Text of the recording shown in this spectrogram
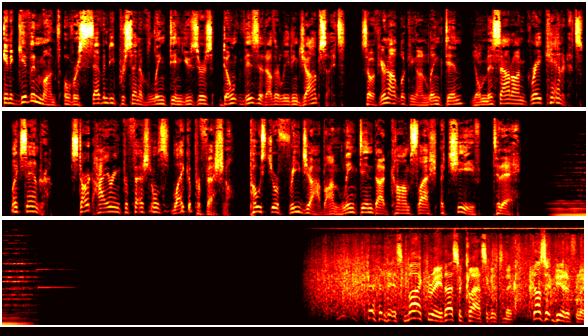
In a given month, over 70% of LinkedIn users don't visit other leading job sites. So if you're not looking on LinkedIn, you'll miss out on great candidates like Sandra. Start hiring professionals like a professional. Post your free job on linkedin.com/achieve today. There it is. Mike Reid, that's a classic, isn't it? Does it beautifully.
